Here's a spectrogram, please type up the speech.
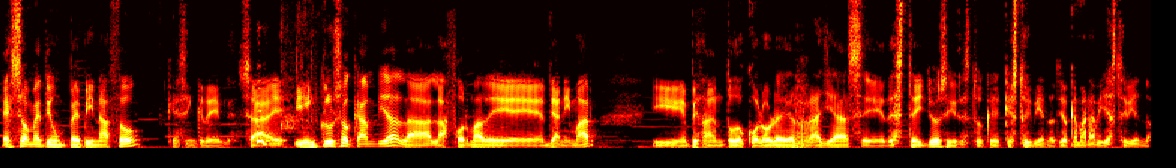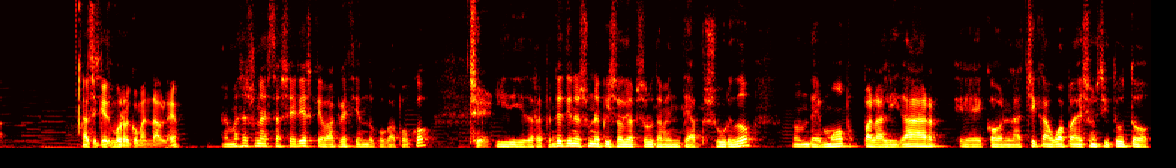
eso mete un pepinazo que es increíble. O sea, eh, incluso cambia la, la forma de, de animar y empiezan todo colores, rayas, eh, destellos y dices tú, ¿qué, qué estoy viendo, tío? ¿Qué maravilla estoy viendo? Así que es muy recomendable, ¿eh? Además es una de estas series que va creciendo poco a poco Sí. y de repente tienes un episodio absolutamente absurdo donde Mob para ligar eh, con la chica guapa de su instituto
